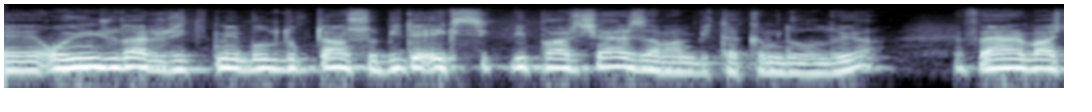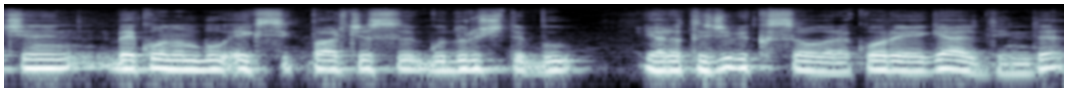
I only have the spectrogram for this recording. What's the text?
E, oyuncular ritmi bulduktan sonra bir de eksik bir parça her zaman bir takımda oluyor. Fenerbahçe'nin Beko'nun bu eksik parçası Guduric bu yaratıcı bir kısa olarak oraya geldiğinde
